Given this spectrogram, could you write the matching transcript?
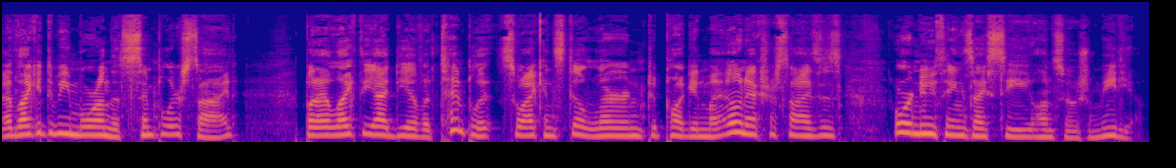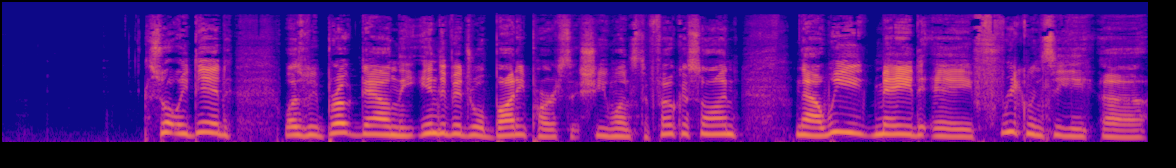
I'd like it to be more on the simpler side, but I like the idea of a template so I can still learn to plug in my own exercises or new things I see on social media. So, what we did was we broke down the individual body parts that she wants to focus on. Now, we made a frequency uh,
